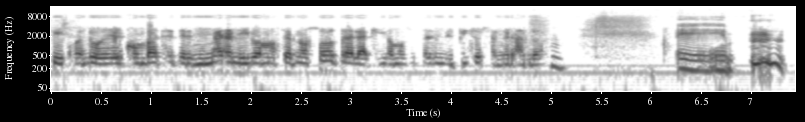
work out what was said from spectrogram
Que cuando el combate terminara, no íbamos a ser nosotras las que íbamos a estar en el piso sangrando. Eh,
